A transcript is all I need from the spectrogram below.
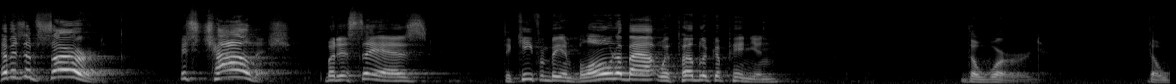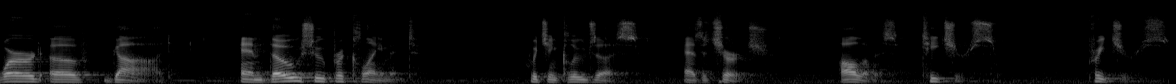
of it's absurd. It's childish. But it says to keep from being blown about with public opinion, the Word the Word of God and those who proclaim it, which includes us as a church, all of us, teachers, preachers,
